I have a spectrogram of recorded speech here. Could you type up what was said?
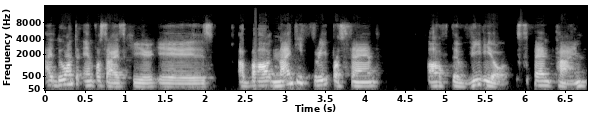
I do want to emphasize here is about 93% of the video spend time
